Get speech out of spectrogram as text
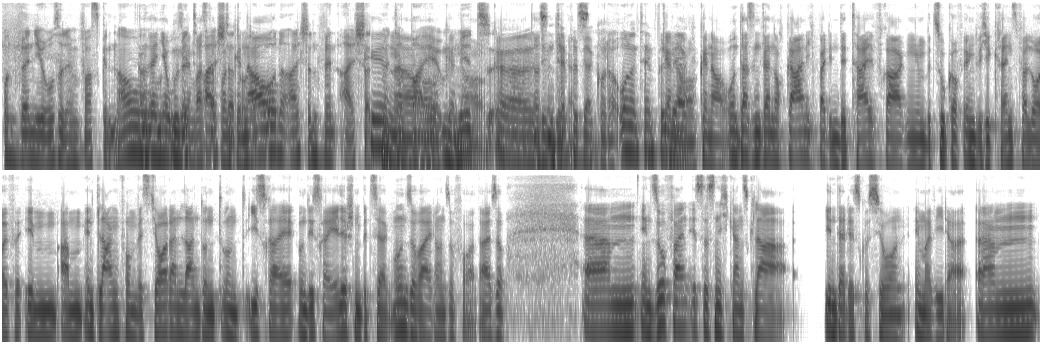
Und wenn Jerusalem, was genau? Und wenn Jerusalem, was davon Altstadt genau? Oder ohne Altstadt, wenn Altstadt Genau, mit dabei, genau, mit genau. äh, dem Tempelberg oder ohne Tempelberg. Genau, genau. Und da sind wir noch gar nicht bei den Detailfragen in Bezug auf irgendwelche Grenzverläufe im, am, entlang vom Westjordanland und, und, Israel, und israelischen Bezirken und so weiter und so fort. Also ähm, insofern ist es nicht ganz klar in der Diskussion immer wieder. Ähm,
